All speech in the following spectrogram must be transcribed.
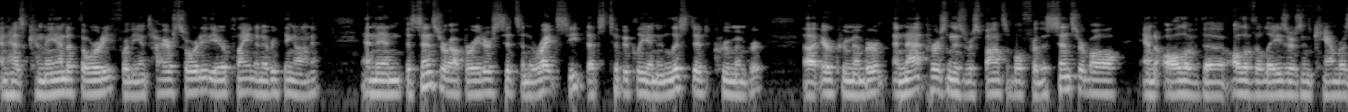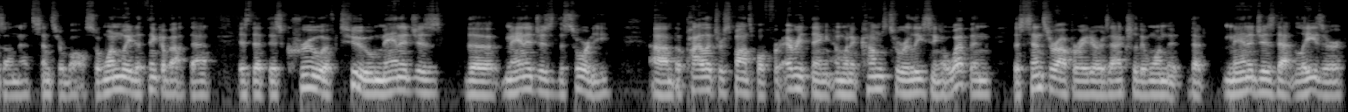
and has command authority for the entire sortie, the airplane, and everything on it. And then the sensor operator sits in the right seat. That's typically an enlisted crew member, uh, air crew member, and that person is responsible for the sensor ball and all of the all of the lasers and cameras on that sensor ball. So one way to think about that is that this crew of two manages the manages the sortie. Um, the pilot's responsible for everything, and when it comes to releasing a weapon, the sensor operator is actually the one that that manages that laser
